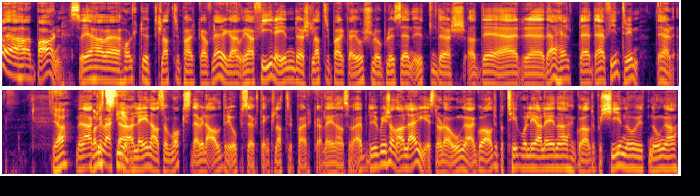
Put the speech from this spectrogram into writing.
jeg har barn, så jeg har eh, holdt ut klatreparker flere ganger. Vi har fire innendørs klatreparker i Oslo pluss en utendørs, og det er, eh, det er helt eh, Det er fin trim, det er det. Ja, Men jeg har ikke vært stil. der alene som voksen. Jeg ville aldri oppsøkt en klatrepark alene. Altså. Jeg, du blir sånn allergisk når du har unger. Jeg går aldri på tivoli alene. Jeg går aldri på kino uten unger.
